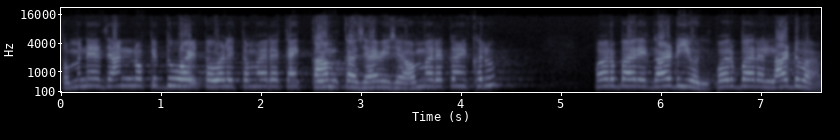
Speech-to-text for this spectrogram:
તમને જાનનું કીધું હોય તો વળી તમારે કાંઈક કામકાજ આવી જાય. અમારે કાંઈ ખરું? પરબારે ગાડીઓ ને પરબારે લાડવા.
